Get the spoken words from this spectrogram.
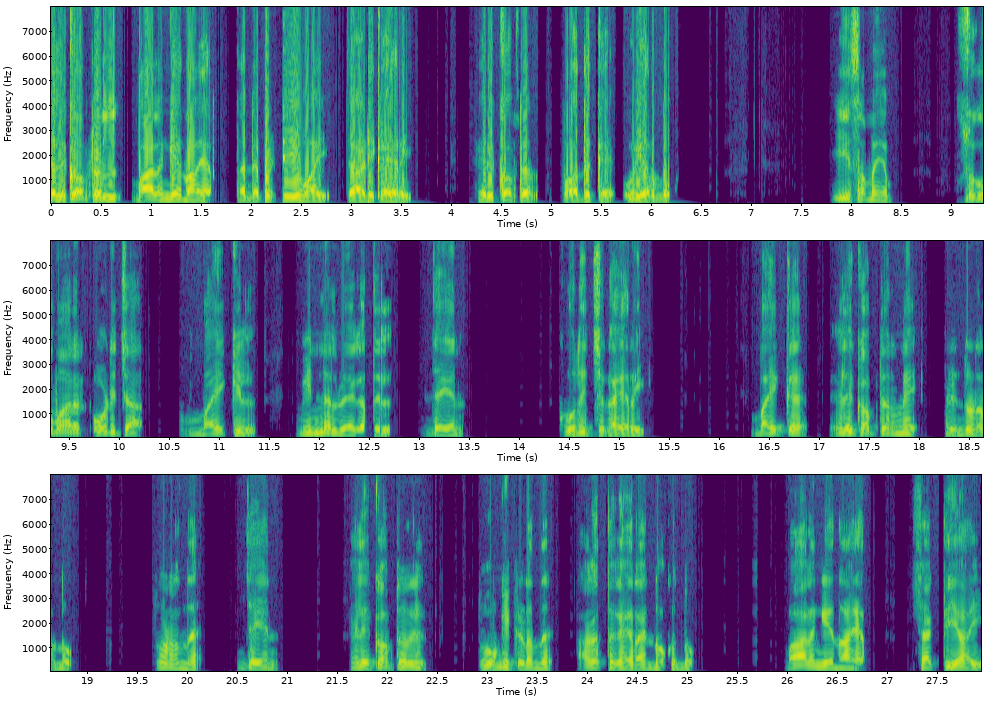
ഹെലികോപ്റ്ററിൽ ബാലങ്കെ നായർ തന്റെ പെട്ടിയുമായി ചാടി കയറി. ഹെലികോപ്റ്റർ പതുക്കെ ഉയർന്നു. ഈ സമയം സുകുമാരൻ ഓടിച്ച ബൈക്കിൽ മിന്നൽ വേഗത്തിൽ ജയൻ കുതിച്ചു കയറി. ബൈക്ക് ഹെലികോപ്റ്ററിനെ പിന്തുടർന്നു. തുടർന്ന് ജയൻ ഹെലികോപ്റ്ററിൽ തൂങ്ങിക്കിടന്ന് അകത്ത് കയറാൻ നോക്കുന്നു. ബാലങ്കെ നായർ ശക്തിയായി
